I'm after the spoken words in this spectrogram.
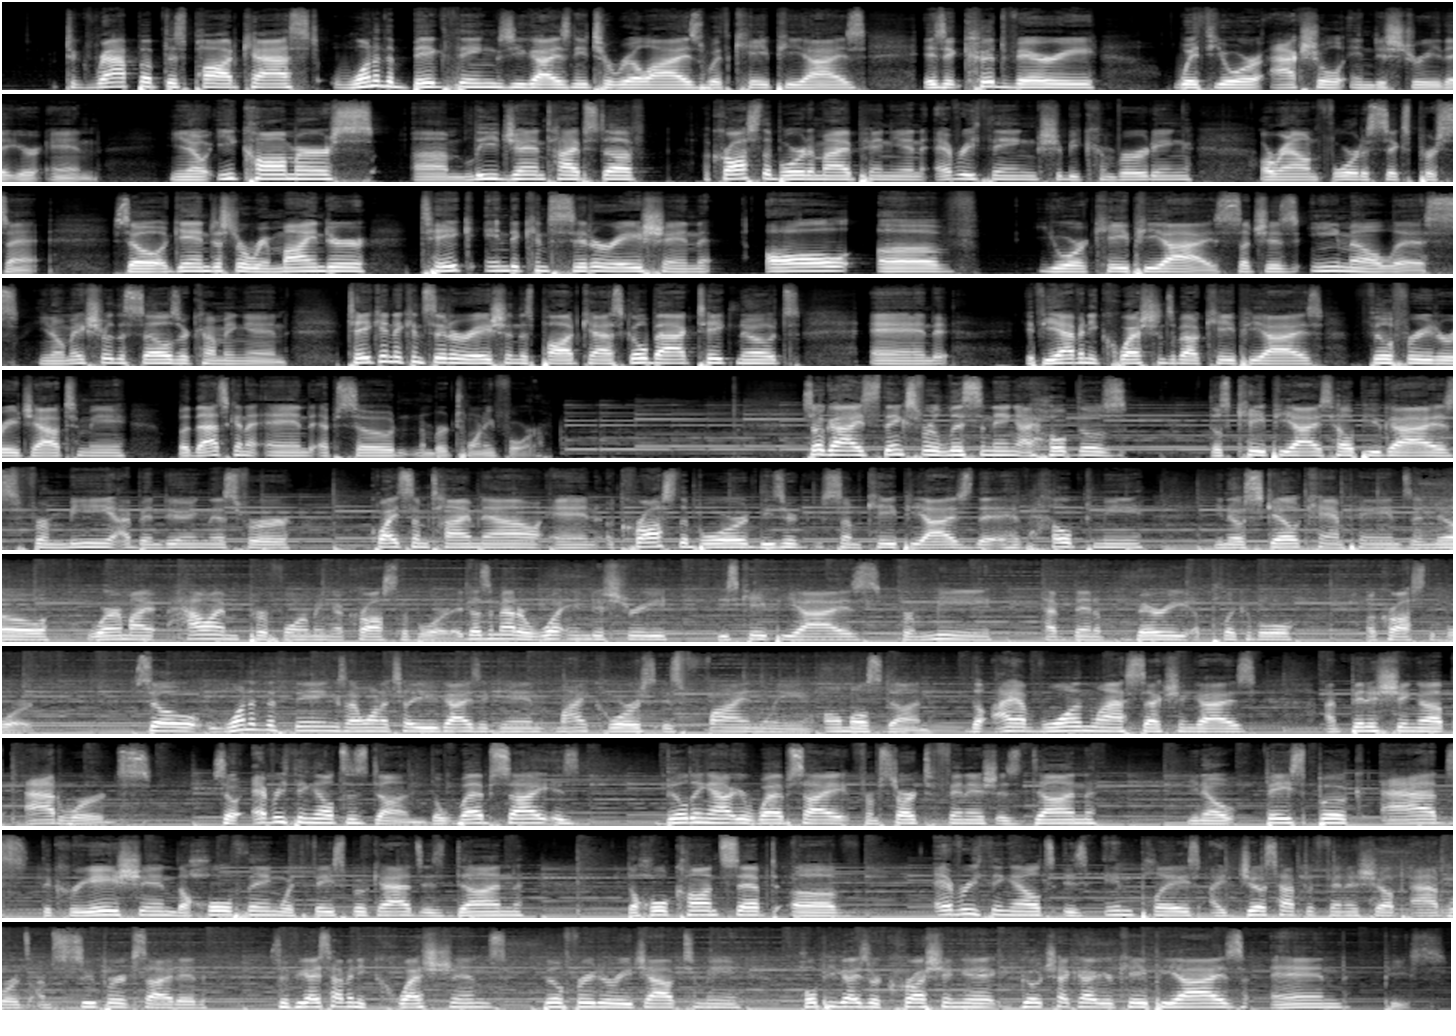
to wrap up this podcast, one of the big things you guys need to realize with KPIs is it could vary with your actual industry that you're in. You know, e commerce, um, lead gen type stuff, across the board, in my opinion, everything should be converting around 4 to 6%. So, again, just a reminder take into consideration all of your KPIs, such as email lists. You know, make sure the sales are coming in. Take into consideration this podcast. Go back, take notes, and if you have any questions about KPIs, feel free to reach out to me. But that's going to end episode number 24. So, guys, thanks for listening. I hope those those KPIs help you guys. For me, I've been doing this for quite some time now, and across the board, these are some KPIs that have helped me, you know, scale campaigns and know where am I, how I'm performing across the board. It doesn't matter what industry, these KPIs for me have been very applicable across the board. So, one of the things I want to tell you guys again, my course is finally almost done. The, I have one last section, guys. I'm finishing up AdWords. So, everything else is done. The website is building out your website from start to finish is done. You know, Facebook ads, the creation, the whole thing with Facebook ads is done. The whole concept of everything else is in place. I just have to finish up AdWords. I'm super excited. So if you guys have any questions, feel free to reach out to me. Hope you guys are crushing it. Go check out your KPIs and peace.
